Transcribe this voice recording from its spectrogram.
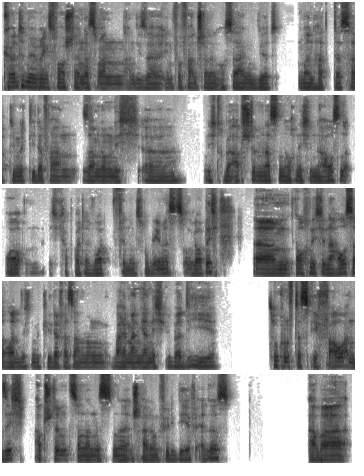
könnte mir übrigens vorstellen, dass man an dieser Infoveranstaltung auch sagen wird, man hat deshalb die Mitgliederversammlung nicht, äh, nicht drüber abstimmen lassen, auch nicht in der Außen, oh, ich habe heute Wortfindungsprobleme, das ist unglaublich, ähm, auch nicht in der außerordentlichen Mitgliederversammlung, weil man ja nicht über die Zukunft des EV an sich abstimmt, sondern es eine Entscheidung für die DFL ist. Aber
